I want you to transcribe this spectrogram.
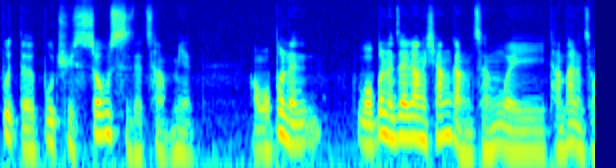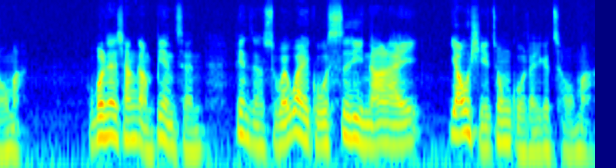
不得不去收拾的场面。好，我不能，我不能再让香港成为谈判的筹码，我不能在香港变成变成所谓外国势力拿来要挟中国的一个筹码，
